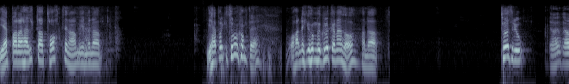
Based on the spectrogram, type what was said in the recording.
Ég bara held að Tottenham, ég meina, ég hef bara ekki trú að komta og hann er ekki komið klukkan eða þá, þannig að 2-3, Já, já, já,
